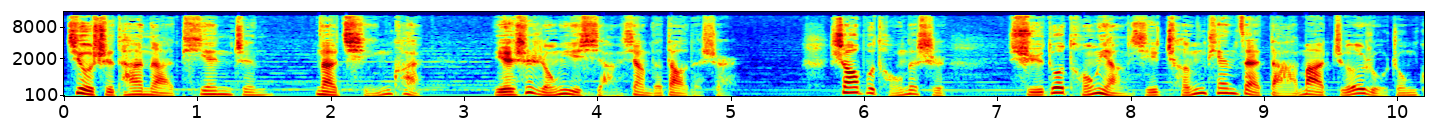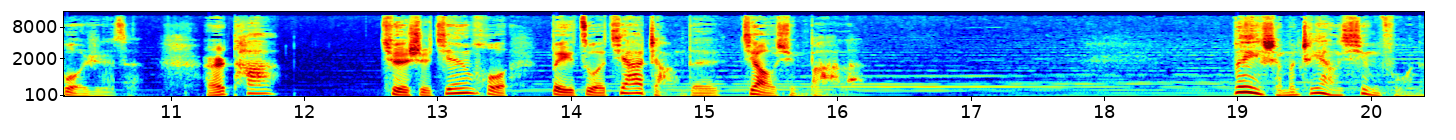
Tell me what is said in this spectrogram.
就是他那天真、那勤快。也是容易想象得到的事儿，稍不同的是，许多童养媳成天在打骂折辱中过日子，而他，却是奸货被做家长的教训罢了。为什么这样幸福呢？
